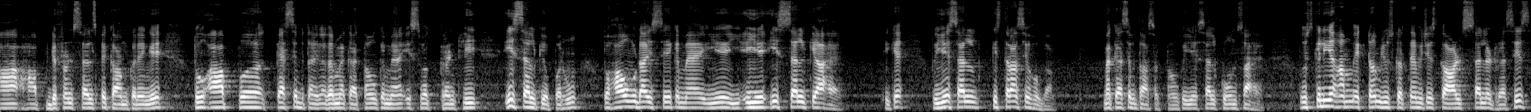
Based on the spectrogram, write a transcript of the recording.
आप डिफरेंट सेल्स पे काम करेंगे तो आप कैसे बताएँगे? अगर मैं कहता हूँ कि मैं इस वक्त करंटली इस सेल के ऊपर हूँ तो हाउ वुड आई से कि मैं ये ये इस सेल क्या है? ठीक है? तो ये सेल किस तरह से होगा? मैं कैसे बता सकता हूँ कि ये सेल कौन सा है? तो इसके लिए हम एक टर्म यूज़ करते हैं which is called cell addresses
